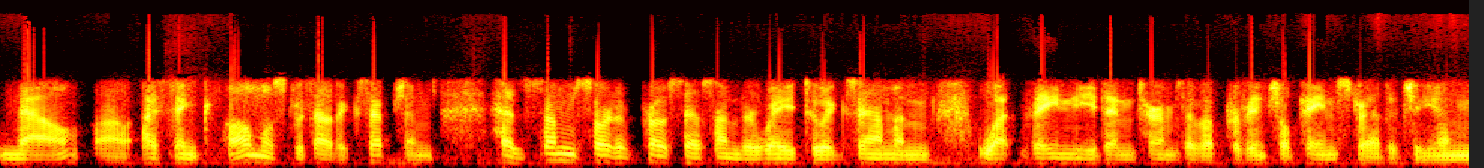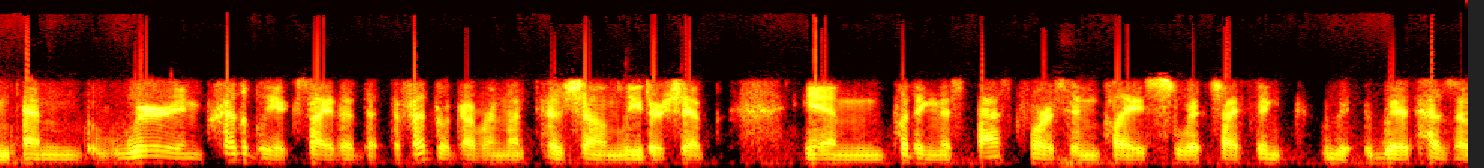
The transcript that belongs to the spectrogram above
now, uh, I think almost without exception, has some sort of process underway to examine what they need in terms of a provincial pain strategy. And, and we're incredibly excited that the federal government has shown leadership in putting this task force in place, which I think has a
